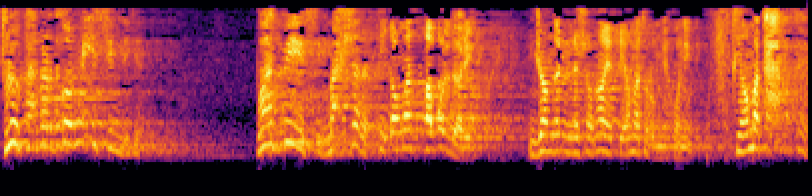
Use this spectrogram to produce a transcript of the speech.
جلو پروردگار میایسیم دیگه. باید بیایسیم محشر قیامت قبول داریم. اینجا هم داریم نشانهای قیامت رو می‌خونیم. قیامت حقه.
